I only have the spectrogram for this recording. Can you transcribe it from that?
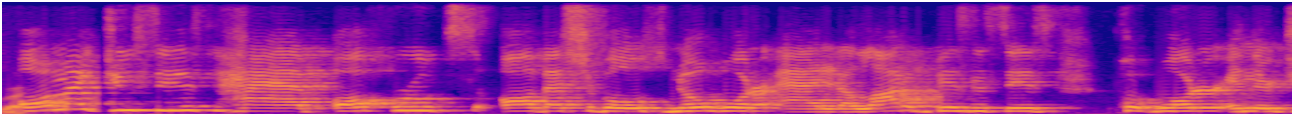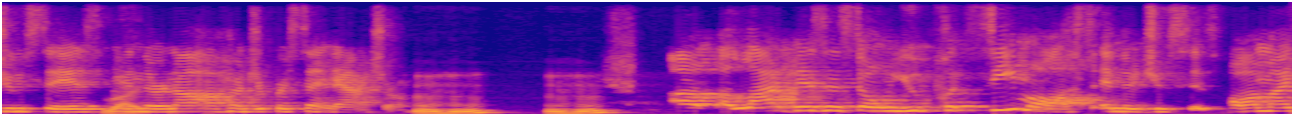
Right. All my juices have all fruits, all vegetables, no water added. A lot of businesses put water in their juices Right. and they're not 100% natural. Mm-hmm. Mm-hmm. Um, a lot of business don't you put sea moss in their juices. All my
